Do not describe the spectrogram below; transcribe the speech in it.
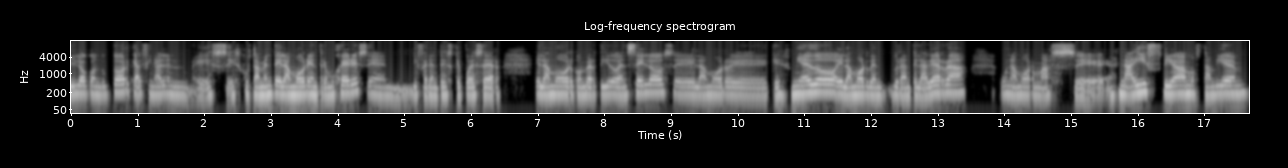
hilo conductor, que al final es, es justamente el amor entre mujeres, en diferentes, que puede ser el amor convertido en celos, el amor que es miedo, el amor durante la guerra, un amor más naif, digamos, también.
